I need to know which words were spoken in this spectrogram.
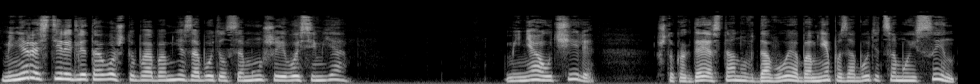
Меня растили для того, чтобы обо мне заботился муж и его семья. Меня учили, что когда я стану вдовой, обо мне позаботится мой сын.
